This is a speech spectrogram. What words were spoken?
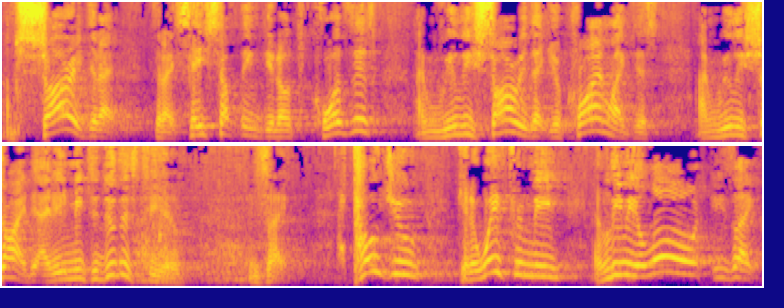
I'm sorry. Did I, did I say something, you know, to cause this? I'm really sorry that you're crying like this. I'm really sorry. I didn't mean to do this to you. He's like, I told you, get away from me and leave me alone. He's like,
